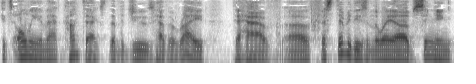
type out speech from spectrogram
it's only in that context that the Jews have a right to have uh, festivities in the way of singing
